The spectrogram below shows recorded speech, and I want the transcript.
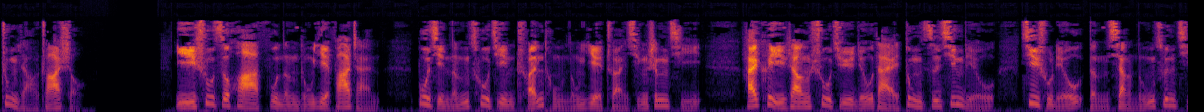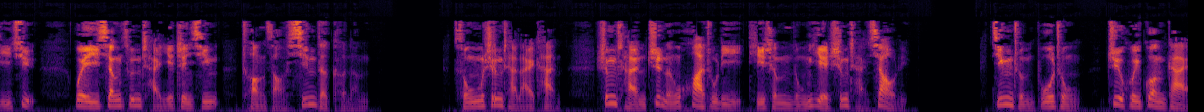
重要抓手，以数字化赋能农业发展，不仅能促进传统农业转型升级，还可以让数据流带动资金流、技术流等向农村集聚，为乡村产业振兴创造新的可能。从生产来看，生产智能化助力提升农业生产效率，精准播种、智慧灌溉、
